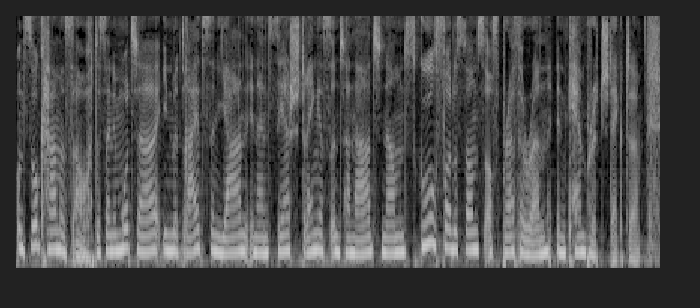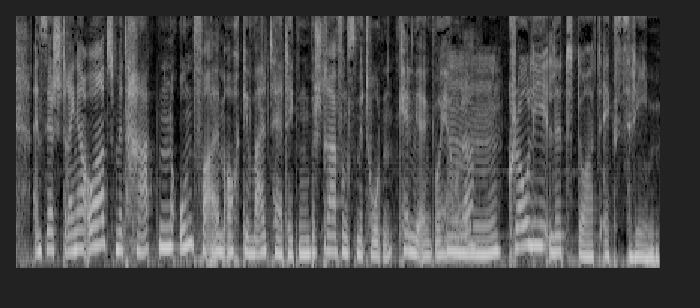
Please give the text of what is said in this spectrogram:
Und so kam es auch, dass seine Mutter ihn mit 13 Jahren in ein sehr strenges Internat namens School for the Sons of Brethren in Cambridge steckte. Ein sehr strenger Ort mit harten und vor allem auch gewalttätigen Bestrafungsmethoden. Kennen wir irgendwoher, oder? Mhm. Crowley litt dort extrem.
